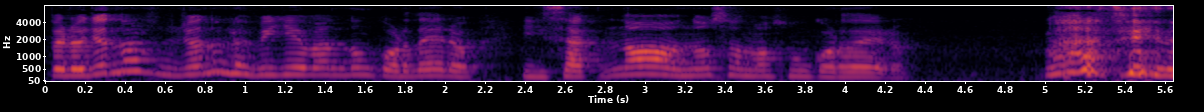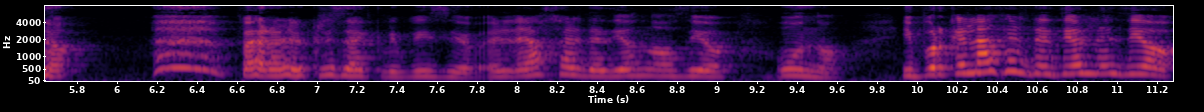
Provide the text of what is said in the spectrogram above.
Pero yo no, yo no los vi llevando un cordero. Isaac, no, no usamos un cordero. Así, ¿no? Para el sacrificio. El ángel de Dios nos dio uno. ¿Y por qué el ángel de Dios les dio?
